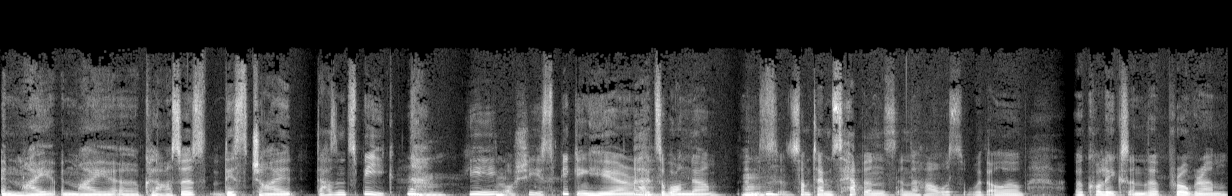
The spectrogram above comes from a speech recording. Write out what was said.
in my in my uh, classes, this child doesn't speak. Hmm. He or she is speaking here. Ah. It's a wonder." And s- sometimes happens in the house with our uh, colleagues in the program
